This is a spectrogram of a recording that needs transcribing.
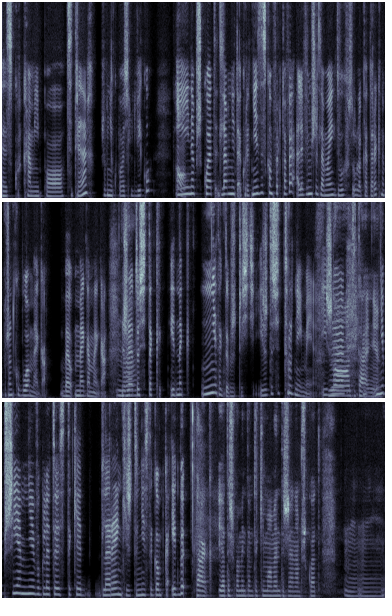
y, z kurkami po cytrynach, żeby nie kupować Ludwiku. O. I na przykład dla mnie to akurat nie jest dyskomfortowe, ale wiem, że dla moich dwóch współlokatorek na początku było mega. Be mega, mega. No. Że to się tak jednak nie tak dobrze czyści i że to się trudniej myje. I że no, totalnie. Nieprzyjemnie w ogóle to jest takie dla ręki, że to nie jest ta gąbka. Jakby... Tak, ja też pamiętam taki moment, że na przykład mm,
